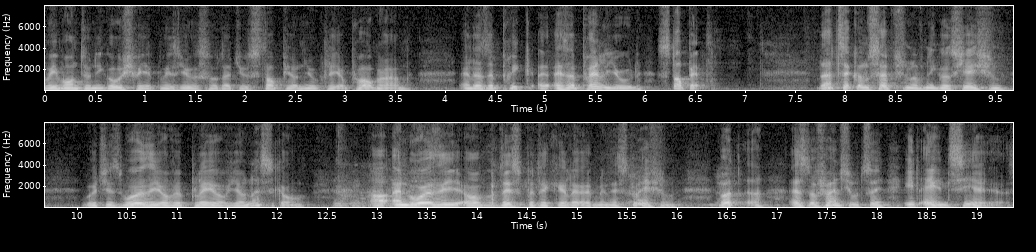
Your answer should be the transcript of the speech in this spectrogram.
we want to negotiate with you so that you stop your nuclear program, and as a, pre as a prelude, stop it. That's a conception of negotiation which is worthy of a play of Ionesco uh, and worthy of this particular administration. But uh, as the French would say, it ain't serious.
